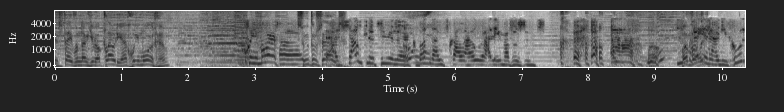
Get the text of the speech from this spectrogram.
eh, Steven, dankjewel. Claudia, goedemorgen. Goedemorgen. Zoet of zout? Ja, zout natuurlijk. Oh. Wat nou, vrouwen houden alleen maar van zoet. Maar wat- Ben je nou niet goed?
